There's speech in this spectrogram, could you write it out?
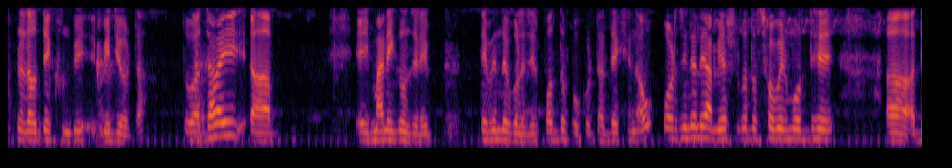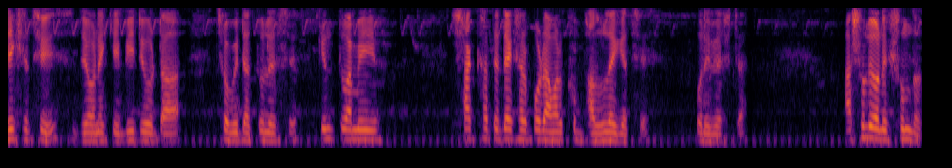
আপনারাও দেখুন ভিডিওটা। তো যারাই এই মানিকগঞ্জের, এই দেবেন্দ্র কলেজের পদ্মপুকুরটা দেখেন অরিজিনালি আমি আসল কথা ছবির মধ্যে দেখেছি যে অনেকে ভিডিওটা, ছবিটা তুলেছে। কিন্তু আমি সাক্ষাতে দেখার পরে আমার খুব ভালো লেগেছে পরিবেশটা। আসলে অনেক সুন্দর।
